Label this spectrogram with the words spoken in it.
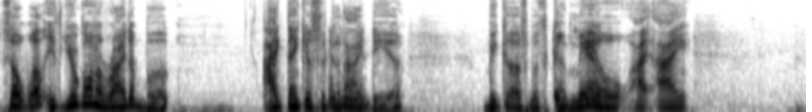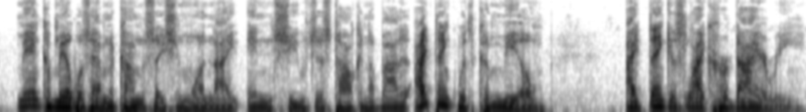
So, well, if you're going to write a book, I think it's a good Mhm. idea because with Thank you. Camille, I, I, me and Camille was having a conversation one night, and she was just talking about it. I think with Camille, I think it's like her diary,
